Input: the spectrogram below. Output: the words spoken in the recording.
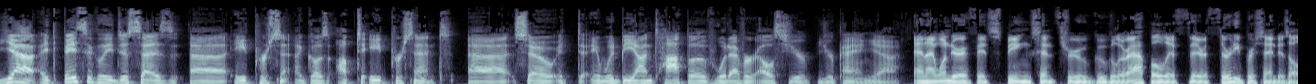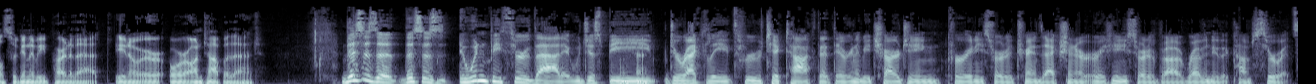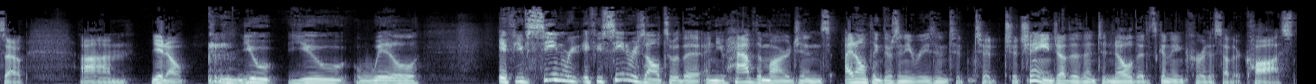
Yeah, it basically just says uh, eight percent. It goes up to eight percent. Uh, so it it would be on top of whatever else you're you're paying. Yeah. And I wonder if it's being sent through Google or Apple. If their thirty percent is also going to be part of that, you know, or or on top of that. This is a this is it wouldn't be through that. It would just be okay. directly through TikTok that they're going to be charging for any sort of transaction or, or any sort of uh, revenue that comes through it. So, um, you know, you you will if you've seen re- if you've seen results with it and you have the margins, I don't think there's any reason to to to change other than to know that it's going to incur this other cost.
